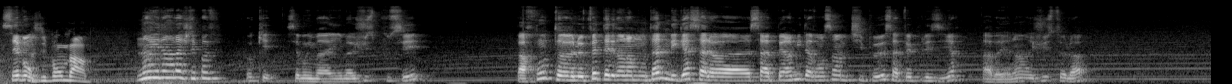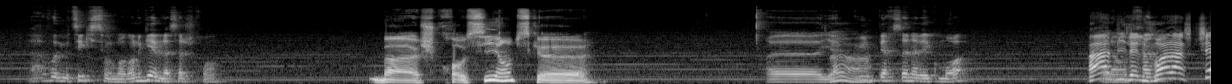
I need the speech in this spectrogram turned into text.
c'est bon. Vas-y, bombarde. Non, il est là, je l'ai pas vu. Ok, c'est bon, il m'a, il m'a juste poussé. Par contre, euh, le fait d'aller dans la montagne, les gars, ça, l'a- ça a permis d'avancer un petit peu, ça fait plaisir. Ah bah, il y en a un juste là. Ah ouais, mais tu sais qu'ils sont loin dans le game, là, ça, je crois. Bah, je crois aussi, hein, puisque. Euh, Il y a Ah. une personne avec moi. Ah, Bilal, de- voilà, tchè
